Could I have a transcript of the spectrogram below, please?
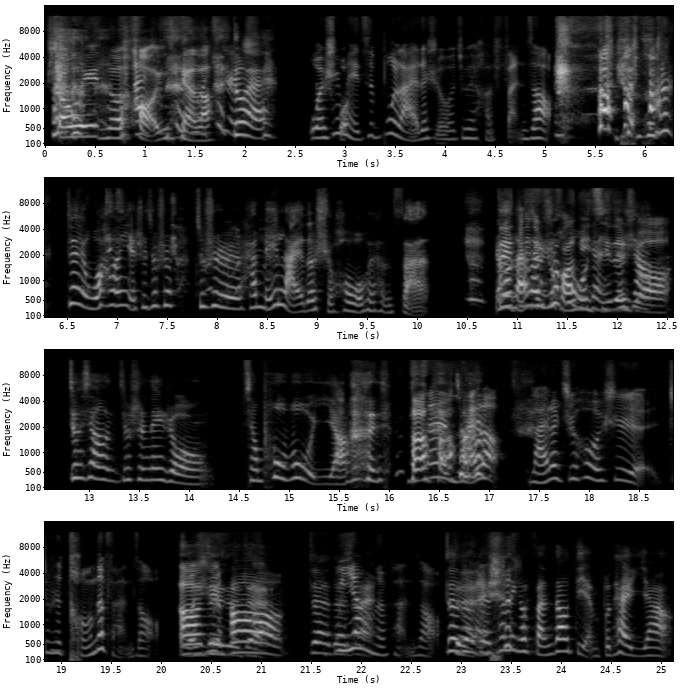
稍微能好一点了。对，我是每次不来的时候就会很烦躁，我就对我好像也是，就是就是还没来的时候我会很烦，然后来了之后我感觉就像就像就是那种。像瀑布一样，但是来了来了之后是就是疼的烦躁啊，对对对对不一样的烦躁，对对对，他那个 烦躁点不太一样。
